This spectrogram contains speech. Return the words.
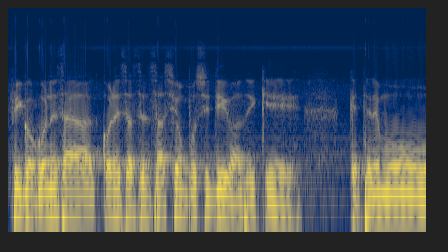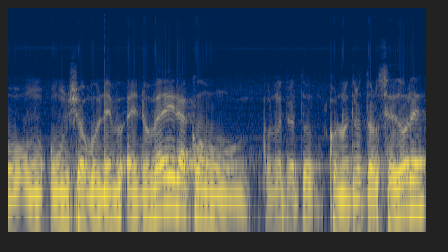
fico con esa, con esa sensación positiva de que, que tenemos un, un en Noveira con, con, nuestro, con nuestros torcedores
